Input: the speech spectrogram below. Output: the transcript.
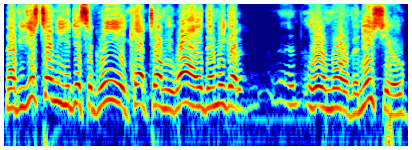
Now, if you just tell me you disagree and can't tell me why, then we got a little more of an issue.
